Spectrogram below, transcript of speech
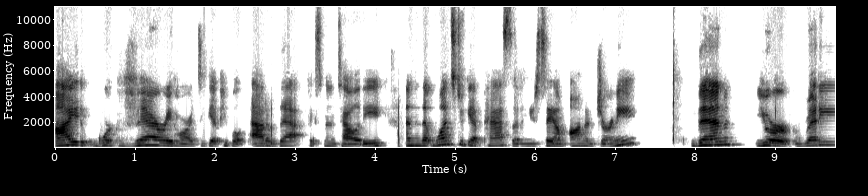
I work very hard to get people out of that fixed mentality. And that once you get past that and you say, I'm on a journey, then you're ready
